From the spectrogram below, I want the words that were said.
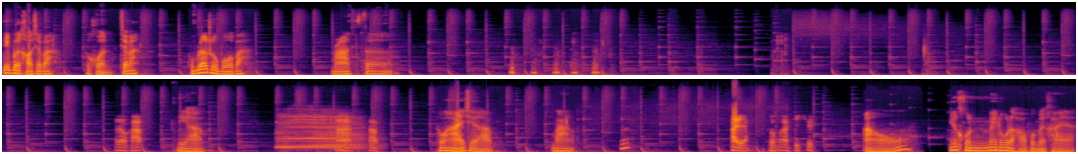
นี่เบอร์เขาใช่ปะทุกคนใช่ไหมผมเลิกถูกโบปะมาสเตอร์ ฮัลโหลครับ ดีครับ อ่าครับ โทรหาเฉยๆครับ บ้าง ใครอะโทรมาที่ชื่อเอานี่คุณไม่รู้เหรอครับ ผมเป็นใครอะ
